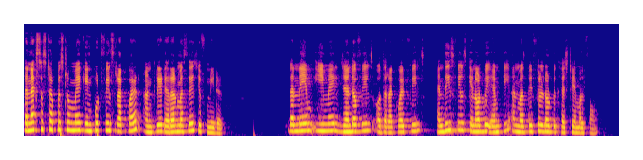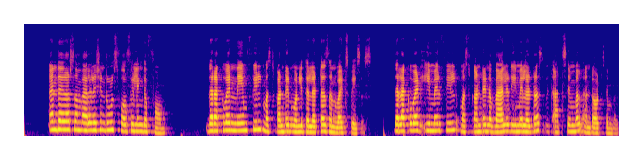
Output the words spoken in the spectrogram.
The next step is to make input fields required and create error message if needed. The name, email, gender fields are the required fields and these fields cannot be empty and must be filled out with HTML form. And there are some validation rules for filling the form. The required name field must contain only the letters and white spaces. The required email field must contain a valid email address with at symbol and dot symbol.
